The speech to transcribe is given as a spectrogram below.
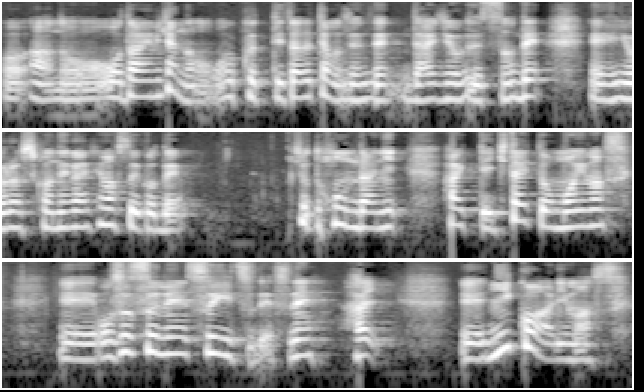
あの、お題みたいなのを送っていただいても全然大丈夫ですので、えー、よろしくお願いしますということで、ちょっと本題に入っていきたいと思います。えー、おすすめスイーツですね。はい。えー、2個あります。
